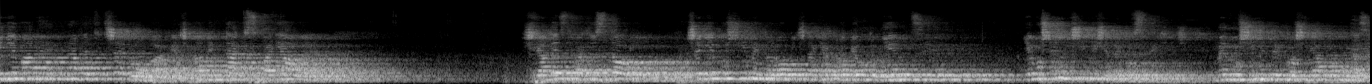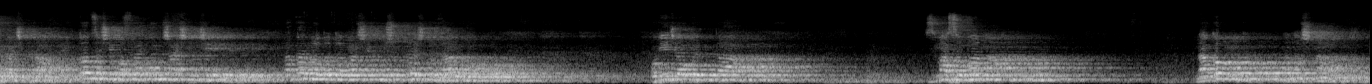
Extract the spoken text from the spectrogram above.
My nie mamy nawet czego ubarwiać. Mamy tak wspaniałe świadectwa historii, że nie musimy to robić tak, jak robią to Niemcy. Nie musimy, musimy się tego wstydzić. My musimy tylko światu pokazywać prawdę. I to, co się w ostatnim czasie dzieje, na pewno to do Waszych uszu też dotarło. Powiedziałbym ta zmasowana nagonka na nasz naród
